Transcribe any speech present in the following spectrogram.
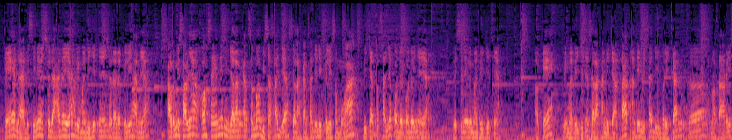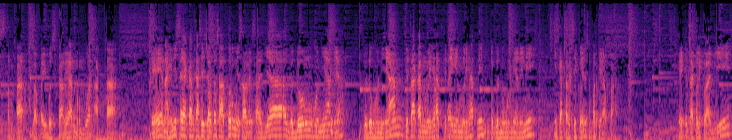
Oke, nah di sini sudah ada ya 5 digitnya, sudah ada pilihan ya. Kalau misalnya, oh saya ini menjalankan semua bisa saja, silahkan saja dipilih semua, dicatat saja kode-kodenya ya di sini 5 digitnya oke 5 digitnya silahkan dicatat. Nanti bisa diberikan ke notaris tempat Bapak Ibu sekalian membuat akta. Oke nah ini saya akan kasih contoh satu misalnya saja gedung hunian ya. Gedung hunian kita akan melihat kita ingin melihat nih untuk gedung hunian ini tingkat resikonya seperti apa. Oke kita klik lagi.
